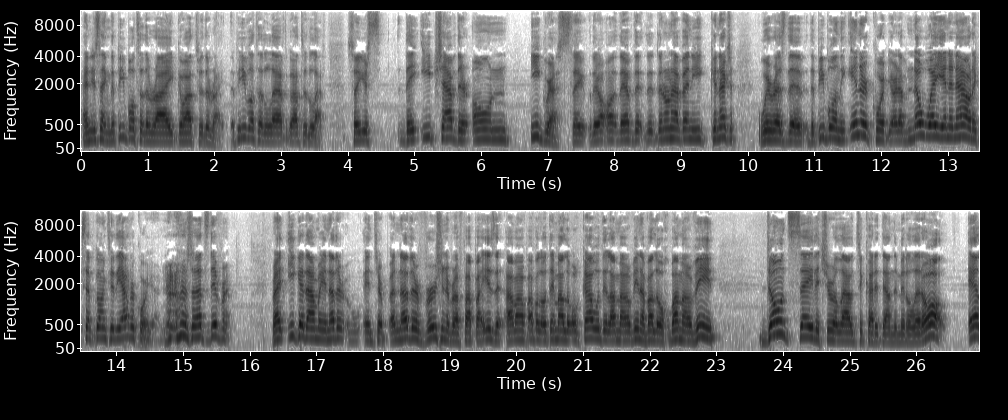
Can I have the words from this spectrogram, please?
and you're saying the people to the right go out to the right, the people to the left go out to the left. So you're, they each have their own egress. They they they have the, they don't have any connection. Whereas the, the people in the inner courtyard have no way in and out except going through the outer courtyard. so that's different. Right? Ikadamri, another inter, another version of Rav Papa is that Don't say that you're allowed to cut it down the middle at all. You're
